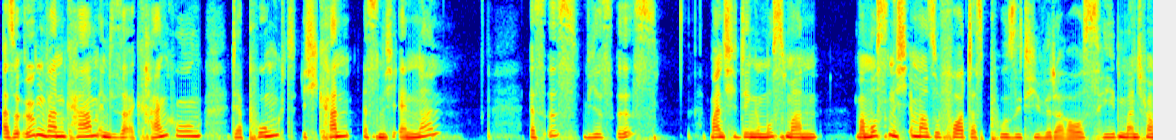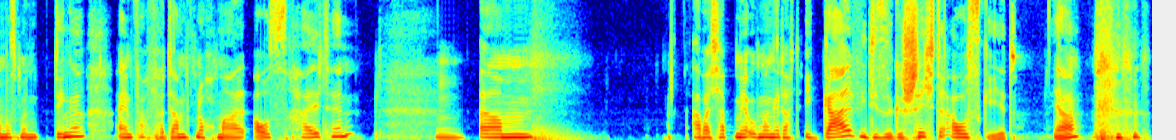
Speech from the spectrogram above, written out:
Also irgendwann kam in dieser Erkrankung der Punkt, ich kann es nicht ändern. Es ist, wie es ist. Manche Dinge muss man, man muss nicht immer sofort das Positive daraus heben. Manchmal muss man Dinge einfach verdammt nochmal aushalten. Mhm. Ähm, aber ich habe mir irgendwann gedacht, egal wie diese Geschichte ausgeht, ja,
